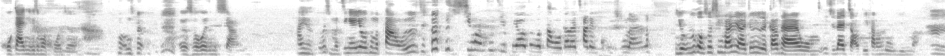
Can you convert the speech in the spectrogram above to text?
活该你这么活着，我 有时候会这么想，哎呀，为什么今天又这么荡？我就 希望自己不要这么荡，我刚才差点哭出来了。有如果说新发现啊，就是刚才我们一直在找地方录音嘛，嗯，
